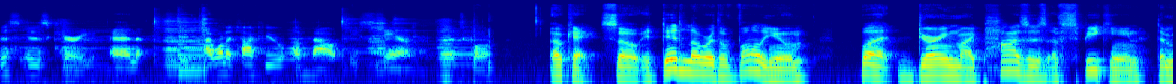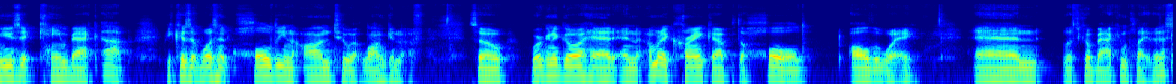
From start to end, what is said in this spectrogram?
this is Kerry, and I want to talk to you about the scan that's going. Okay, so it did lower the volume, but during my pauses of speaking, the music came back up because it wasn't holding on to it long enough. So we're going to go ahead and I'm going to crank up the hold all the way. And let's go back and play this.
